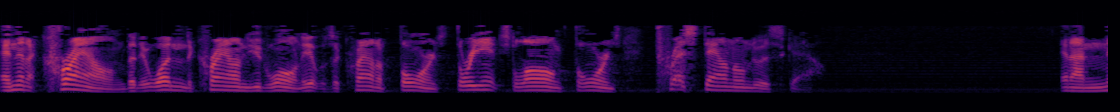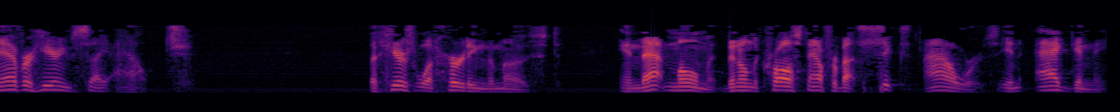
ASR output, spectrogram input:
and then a crown. But it wasn't the crown you'd want. It was a crown of thorns, three inch long thorns pressed down onto his scalp. And I never hear him say, ouch. But here's what hurt him the most. In that moment, been on the cross now for about six hours in agony.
